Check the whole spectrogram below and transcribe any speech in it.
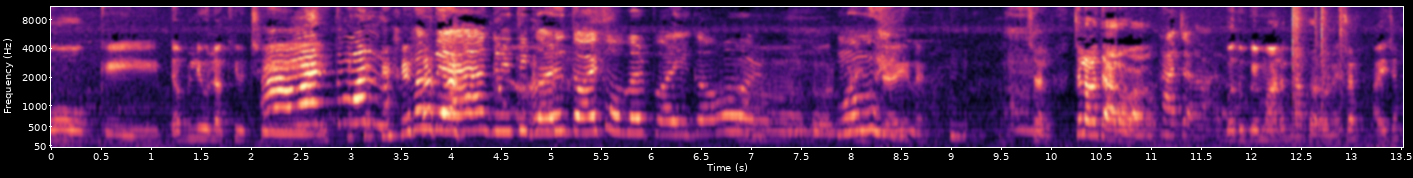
ઓકે ડબલ્યુ લખ્યું છે આંગળીથી કર્યું તોય ખબર પડી જાય ને ચલ ચલો હવે તારો વારો બધું કઈ મારે જ ના કરવાનું ચલ આવી જા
